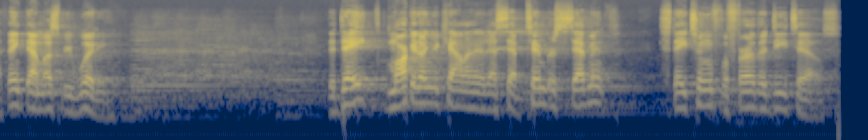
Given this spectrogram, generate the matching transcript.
I think that must be Woody. The date, mark it on your calendar, that's September 7th. Stay tuned for further details.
